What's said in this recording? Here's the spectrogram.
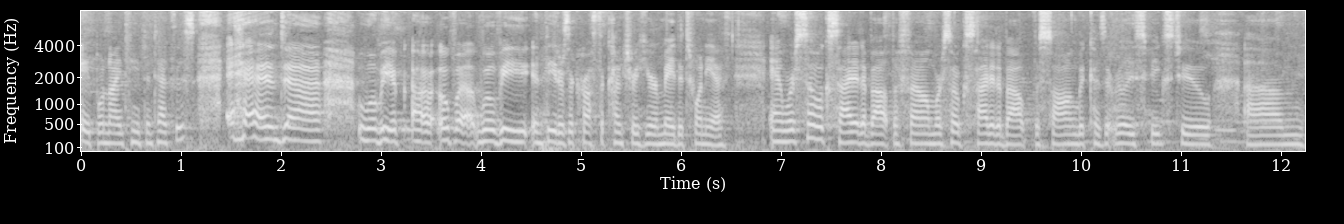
April 19th in Texas, and uh, we'll be uh, open, we'll be in theaters across the country here May the 20th. And we're so excited about the film. We're so excited about the song because it really speaks to um,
